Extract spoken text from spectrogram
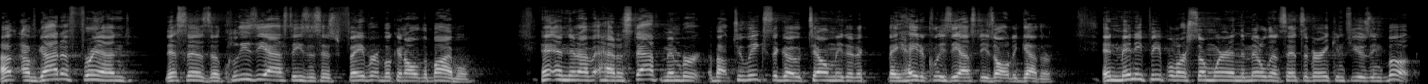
I've got a friend that says Ecclesiastes is his favorite book in all the Bible. And then I've had a staff member about two weeks ago tell me that they hate Ecclesiastes altogether. And many people are somewhere in the middle and say it's a very confusing book.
